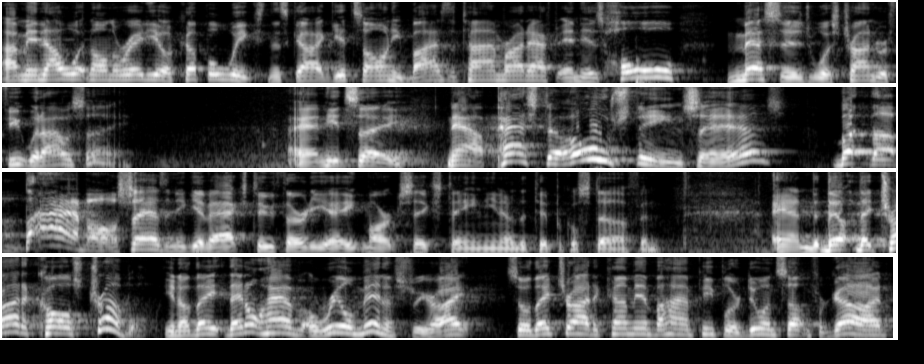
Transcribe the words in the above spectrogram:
I mean, I wasn't on the radio a couple weeks and this guy gets on, he buys the time right after, and his whole message was trying to refute what I was saying. And he'd say, Now, Pastor O'Steen says, but the Bible says, and he'd give Acts 2.38, Mark 16, you know, the typical stuff. And and they they try to cause trouble. You know, they, they don't have a real ministry, right? So they try to come in behind people who are doing something for God,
